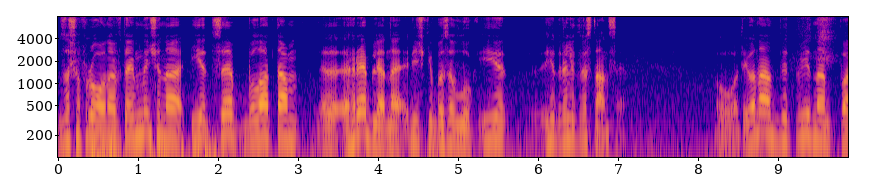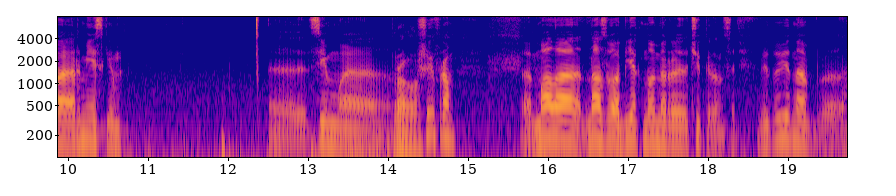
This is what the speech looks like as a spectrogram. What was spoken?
зашифровано, втаємничено, і це була там е, гребля на річці Базавлук і гідроелектростанція. От. І вона, відповідно, по армійським е, цим е, Правилам. шифрам е, мала назву об'єкт номер 14. Відповідно, е,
